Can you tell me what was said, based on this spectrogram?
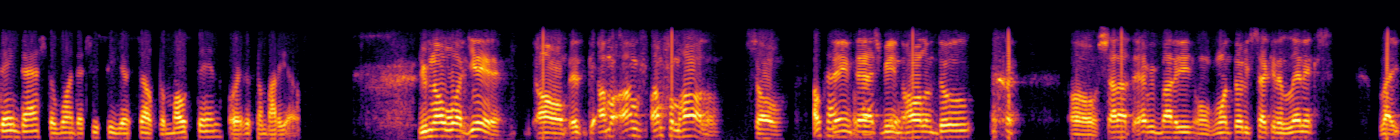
Dame Dash the one that you see yourself the most in, or is it somebody else? You know what? Yeah, um, it's, I'm I'm I'm from Harlem, so okay. Dame okay. Dash being the Harlem dude. uh, shout out to everybody on 132nd and Lenox, like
